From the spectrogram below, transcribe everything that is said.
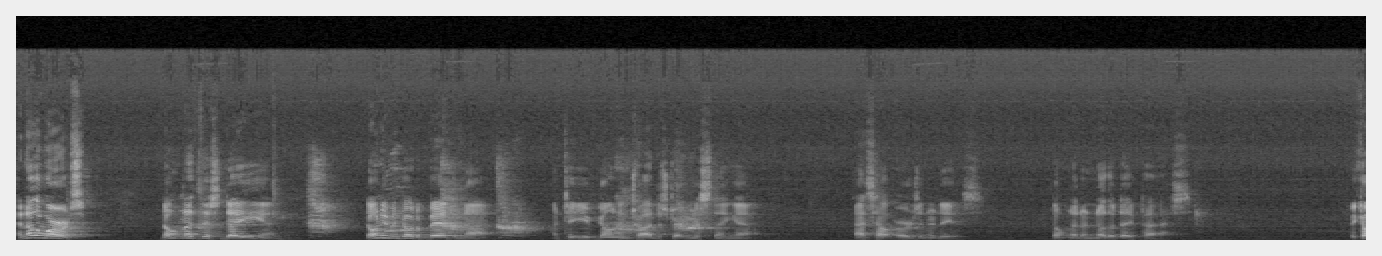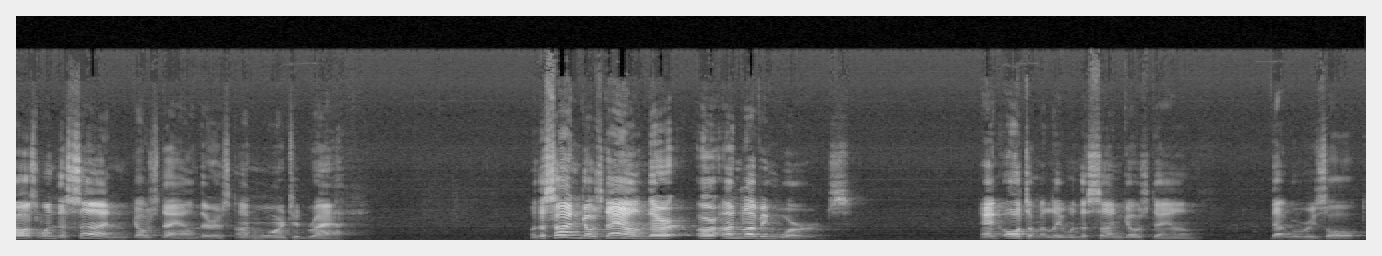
In other words, don't let this day in. Don't even go to bed tonight until you've gone and tried to straighten this thing out. That's how urgent it is. Don't let another day pass. Because when the sun goes down, there is unwarranted wrath. When the sun goes down, there are unloving words. And ultimately, when the sun goes down, that will result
